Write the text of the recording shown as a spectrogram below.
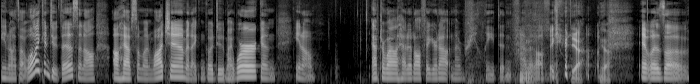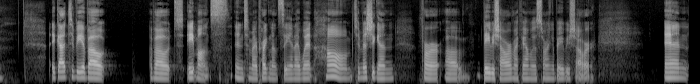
you know, I thought, well, I can do this and I'll, I'll have someone watch him and I can go do my work. And, you know, after a while I had it all figured out and I really didn't have it all figured out. Yeah. Yeah. It was uh it got to be about about eight months into my pregnancy and i went home to michigan for a baby shower. My family was throwing a baby shower. And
